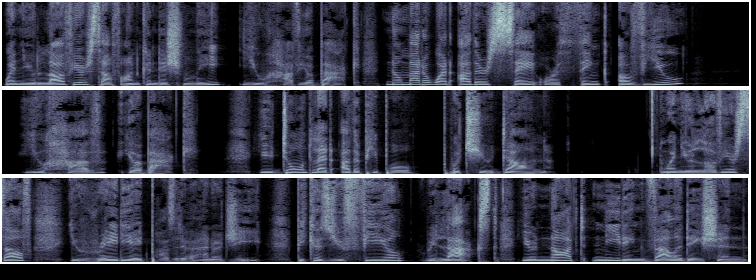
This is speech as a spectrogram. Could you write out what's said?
When you love yourself unconditionally, you have your back. No matter what others say or think of you, you have your back. You don't let other people put you down. When you love yourself, you radiate positive energy because you feel relaxed. You're not needing validation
